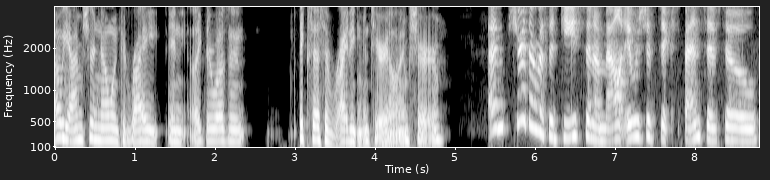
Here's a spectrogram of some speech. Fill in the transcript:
Oh yeah, I'm sure no one could write and like there wasn't excessive writing material, I'm sure. I'm sure there was a decent amount. It was just expensive, so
